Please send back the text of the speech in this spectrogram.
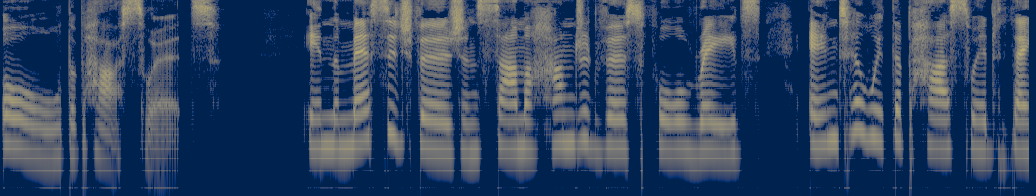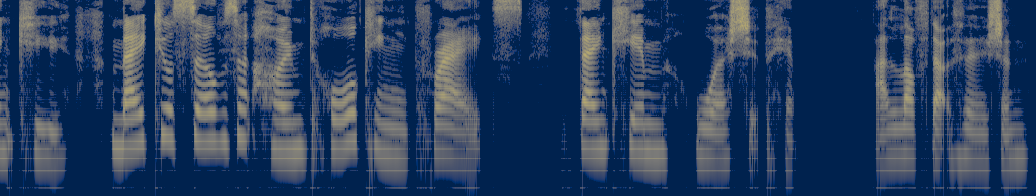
all the passwords. In the message version, Psalm 100, verse 4 reads, Enter with the password thank you. Make yourselves at home talking praise. Thank Him, worship Him. I love that version.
